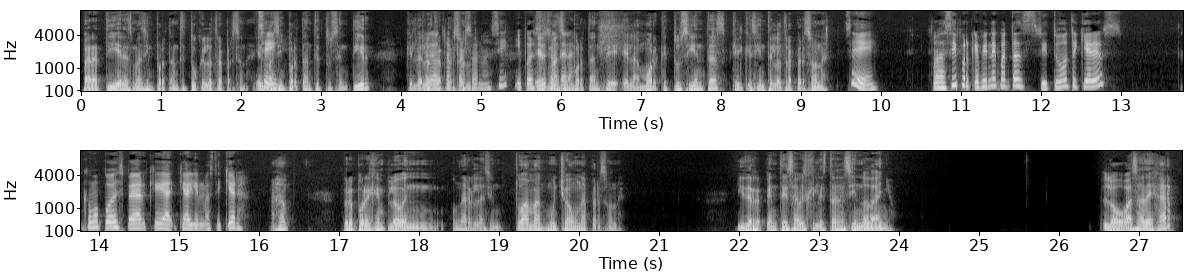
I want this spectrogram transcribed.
para ti eres más importante tú que la otra persona. Es Sí. más importante tu sentir que el de que la la otra, persona. Sí, y por eso Es más importante el amor que tú sientas que el que siente la otra persona. Sí. O sea, sí, porque a fin de cuentas, si tú no te quieres, ¿cómo puedo esperar que, que alguien más te quiera? Ajá. Pero por ejemplo, en una relación, tú amas mucho a una persona. Y de repente sabes que le estás haciendo daño. ¿Lo vas a dejar?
